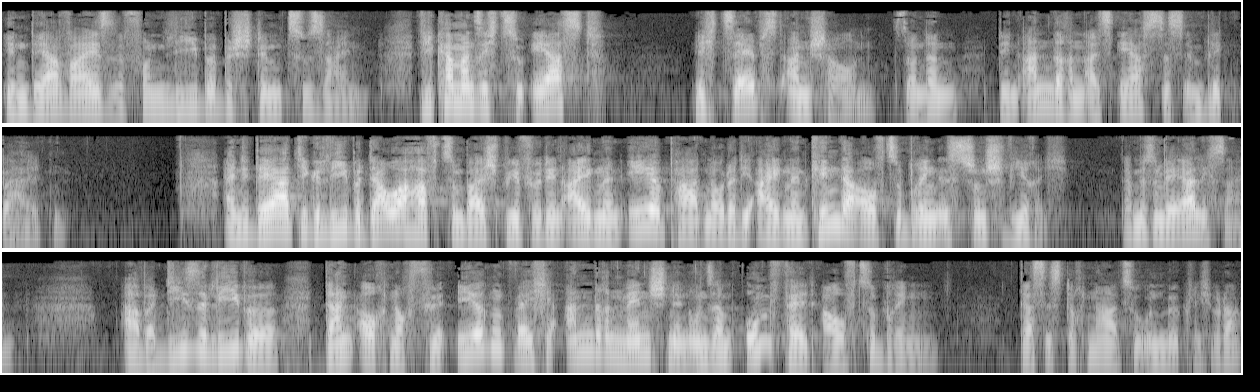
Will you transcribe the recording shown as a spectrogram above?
in der Weise von Liebe bestimmt zu sein? Wie kann man sich zuerst nicht selbst anschauen, sondern den anderen als erstes im Blick behalten? Eine derartige Liebe dauerhaft zum Beispiel für den eigenen Ehepartner oder die eigenen Kinder aufzubringen, ist schon schwierig. Da müssen wir ehrlich sein. Aber diese Liebe dann auch noch für irgendwelche anderen Menschen in unserem Umfeld aufzubringen, das ist doch nahezu unmöglich, oder?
